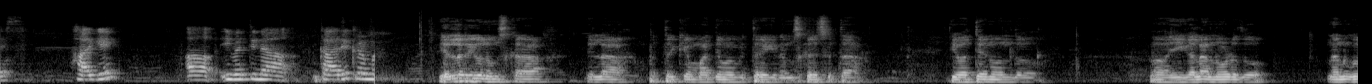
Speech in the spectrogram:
ಎಸ್ ಹಾಗೆ ಇವತ್ತಿನ ಕಾರ್ಯಕ್ರಮ ಎಲ್ಲರಿಗೂ ನಮಸ್ಕಾರ. ಎಲ್ಲ ಪತ್ರಿಕೆ ಮಾಧ್ಯಮ ಮಿತ್ರರಿಗೆ ನಮಸ್ಕರಿಸುತ್ತಾ, ಇವತ್ತೇನು ಒಂದು ಈಗೆಲ್ಲ ನೋಡೋದು, ನನಗೂ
